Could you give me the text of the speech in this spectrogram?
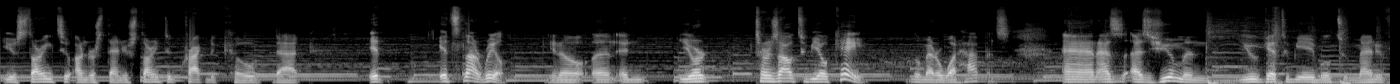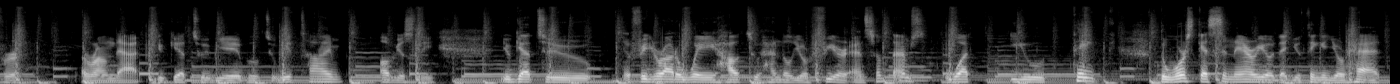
you're starting to understand, you're starting to crack the code that it it's not real, you know, and, and your turns out to be okay no matter what happens. And as as human, you get to be able to maneuver around that. You get to be able to, with time, obviously, you get to figure out a way how to handle your fear. And sometimes what you think, the worst case scenario that you think in your head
